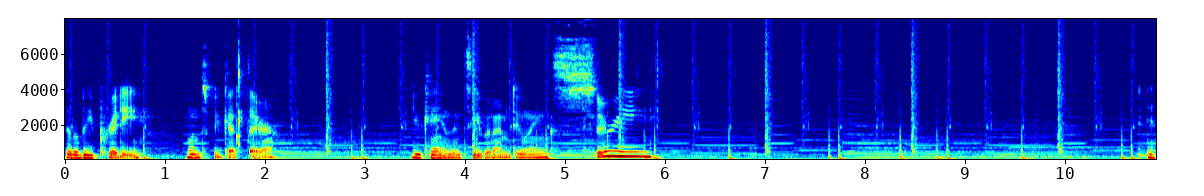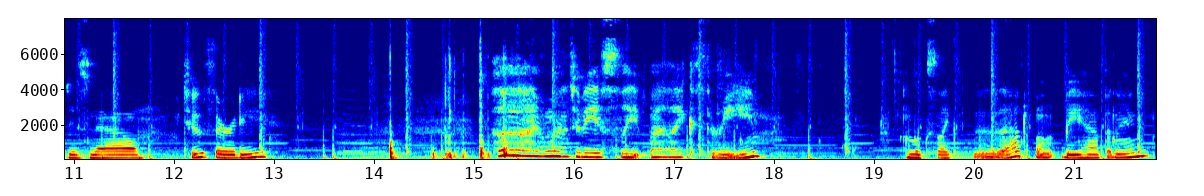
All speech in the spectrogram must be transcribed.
it'll be pretty once we get there. You can't even see what I'm doing. Sorry. It is now 2.30 I want to be asleep by like three. Looks like that won't be happening.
